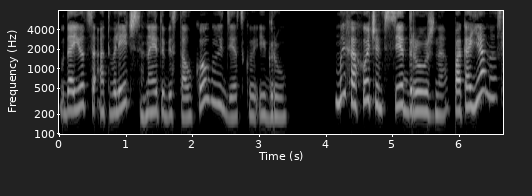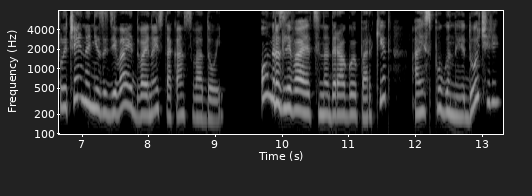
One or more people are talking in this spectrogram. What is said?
Удается отвлечься на эту бестолковую детскую игру. Мы хохочем все дружно, пока Яна случайно не задевает двойной стакан с водой. Он разливается на дорогой паркет, а испуганные дочери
